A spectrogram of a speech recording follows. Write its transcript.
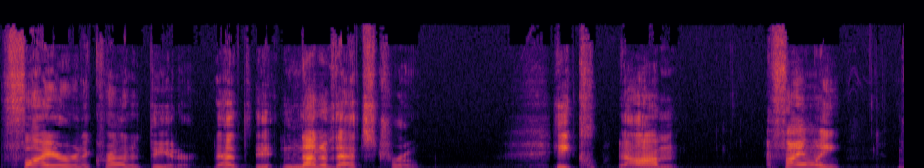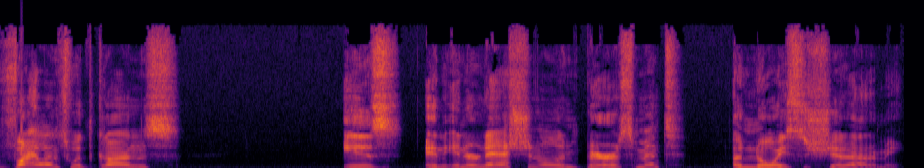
fire in a crowded theater. That it, none of that's true. He um, finally, violence with guns is an international embarrassment. Annoys the shit out of me.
